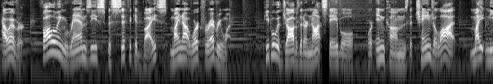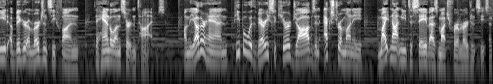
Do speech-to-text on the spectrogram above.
However, following Ramsey's specific advice might not work for everyone. People with jobs that are not stable or incomes that change a lot might need a bigger emergency fund to handle uncertain times. On the other hand, people with very secure jobs and extra money might not need to save as much for emergencies, and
